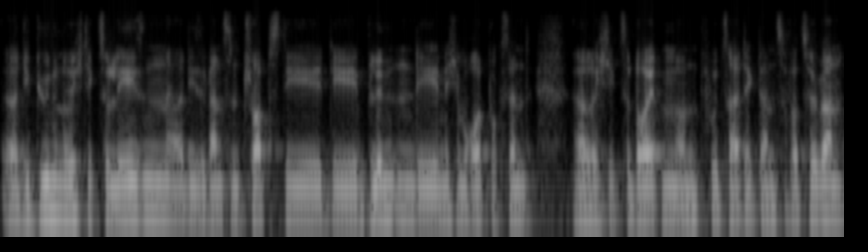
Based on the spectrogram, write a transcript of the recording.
äh, die Dünen richtig zu lesen, äh, diese ganzen Drops, die, die Blinden, die nicht im Roadbook sind, äh, richtig zu deuten und frühzeitig dann zu verzögern.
